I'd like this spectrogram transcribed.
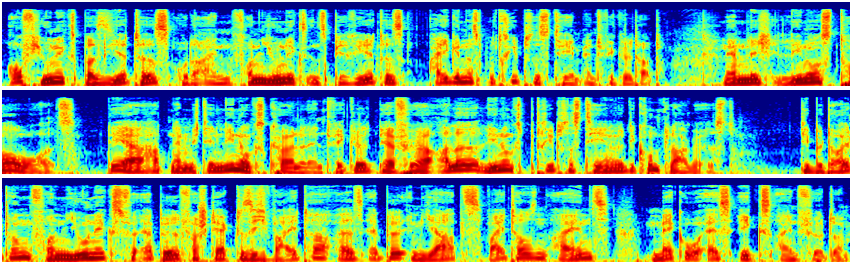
auf Unix basiertes oder ein von Unix inspiriertes eigenes Betriebssystem entwickelt hat, nämlich Linus Torvalds. Der hat nämlich den Linux-Kernel entwickelt, der für alle Linux-Betriebssysteme die Grundlage ist. Die Bedeutung von Unix für Apple verstärkte sich weiter, als Apple im Jahr 2001 Mac OS X einführte.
